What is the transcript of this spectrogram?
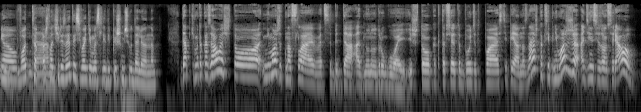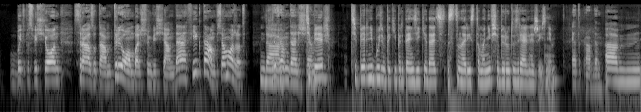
Э, вот да. прошла через это, и сегодня мы с Лидой пишемся удаленно. Да, почему-то казалось, что не может наслаиваться беда одну на другой, и что как-то все это будет постепенно. Знаешь, как типа не можешь же один сезон сериала быть посвящен сразу там трем большим вещам, да? Фиг там, все может. Да. Живем дальше. Теперь, теперь не будем такие претензии кидать сценаристам, они все берут из реальной жизни. Это правда.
